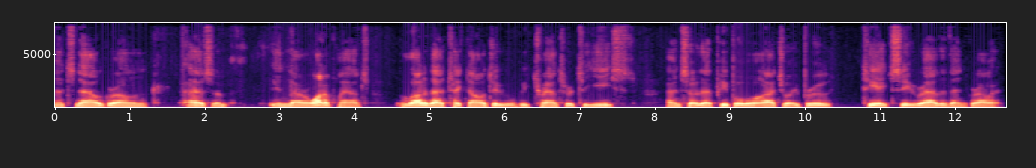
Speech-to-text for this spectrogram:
that's now grown as a, um, in marijuana plants, a lot of that technology will be transferred to yeast, and so that people will actually brew THC rather than grow it.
